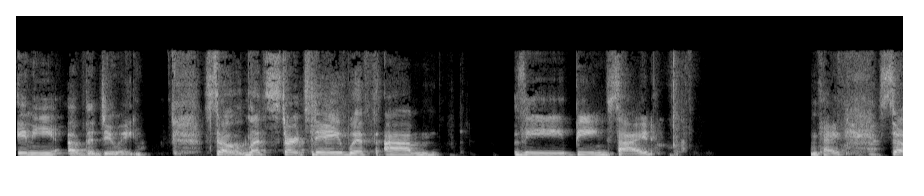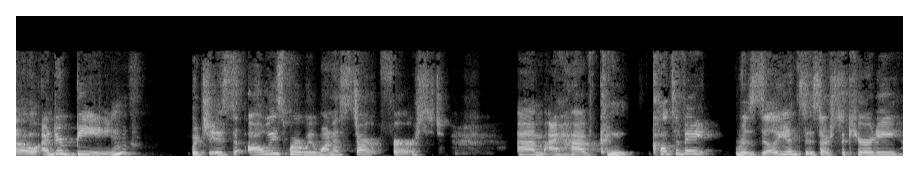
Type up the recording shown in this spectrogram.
any of the doing. So let's start today with um, the being side. Okay. So under being, which is always where we want to start first, um, I have con- cultivate resilience is our security,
